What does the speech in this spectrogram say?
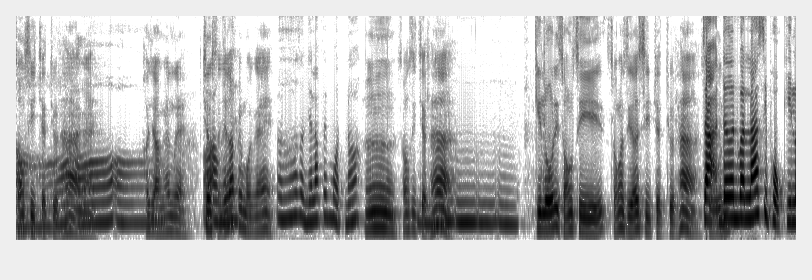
สองสี่เจ็ดจุดห้าไงอ๋ออ๋อ เขาจะเอางั้นเลยเชิงเอาสังั้ญนลักษณ์ไปหมดไงเออสัญลักษณ์ไปหมดเนาะเออสองสี่เจ็ดห้าอืมอืมอืมกิโลที่สองสี่สองพันสี่ร้อยสี่เจ็ดจุดห้าจะเดินวันละ 16 กิโล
